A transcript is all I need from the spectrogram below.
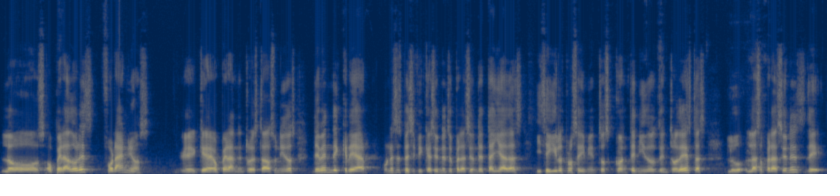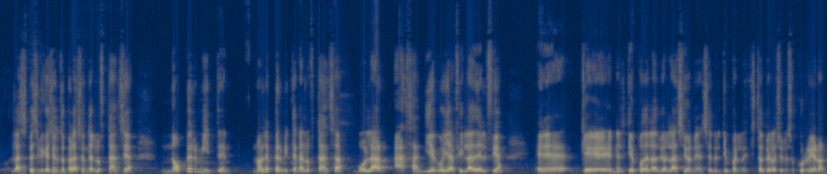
los operadores foráneos eh, que operan dentro de Estados Unidos deben de crear unas especificaciones de operación detalladas y seguir los procedimientos contenidos dentro de estas. Lo- las operaciones de las especificaciones de operación de Lufthansa no permiten, no le permiten a Lufthansa volar a San Diego y a Filadelfia eh, que en el tiempo de las violaciones, en el tiempo en el que estas violaciones ocurrieron,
